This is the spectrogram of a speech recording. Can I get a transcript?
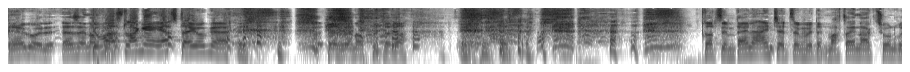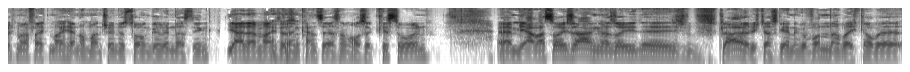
Ja, gut. Das ist ja noch, Du warst lange Erster, Junge. das ist ja noch bitterer. Trotzdem, deine Einschätzung bitte. Mach deine Aktion ruhig mal. Vielleicht mache ich ja noch mal ein schönes Tor und gewinne das Ding. Ja, dann mach ich das. Dann kannst du das noch mal aus der Kiste holen. Ähm, ja, was soll ich sagen? Also ich, klar hätte ich das gerne gewonnen, aber ich glaube,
